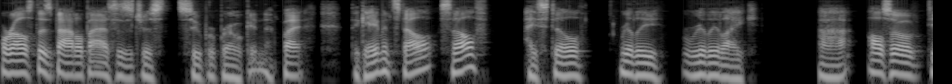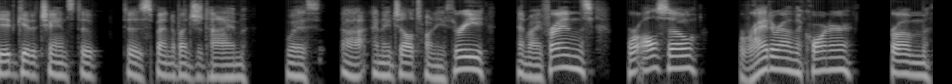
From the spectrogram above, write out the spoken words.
or else this battle pass is just super broken. But the game itself, I still really, really like. Uh, also, did get a chance to to spend a bunch of time with uh, NHL 23 and my friends. We're also right around the corner from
